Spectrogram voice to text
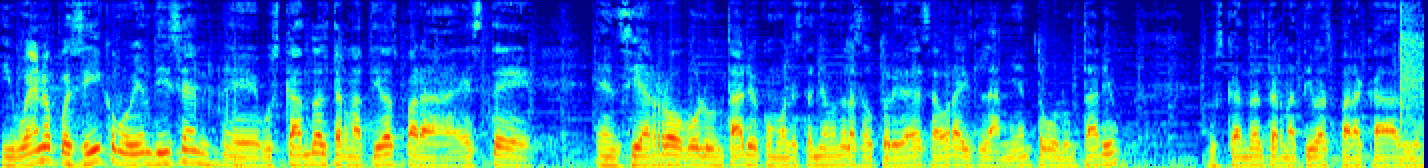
Y bueno, pues sí, como bien dicen, eh, buscando alternativas para este encierro voluntario, como le están llamando las autoridades ahora, aislamiento voluntario, buscando alternativas para cada día.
